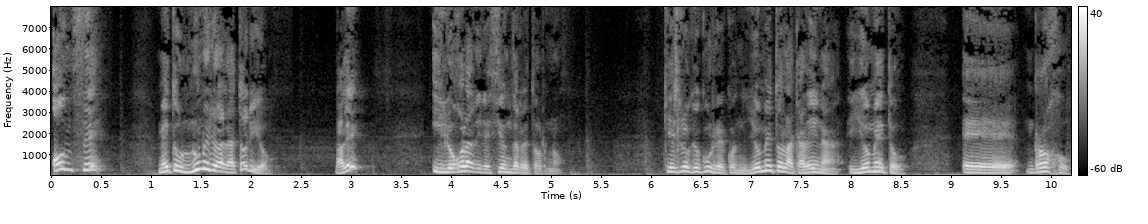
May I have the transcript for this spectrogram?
11 meto un número aleatorio, ¿vale? Y luego la dirección de retorno. ¿Qué es lo que ocurre? Cuando yo meto la cadena y yo meto eh, rojo,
